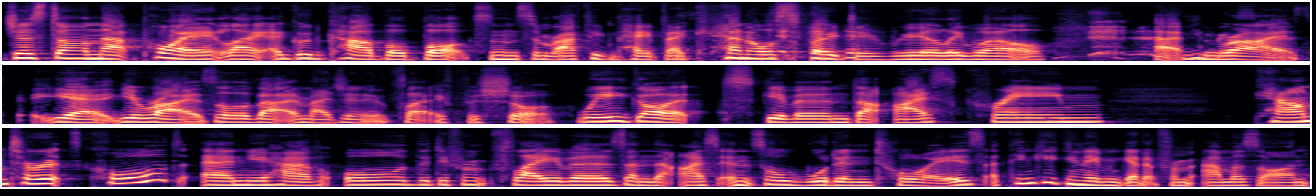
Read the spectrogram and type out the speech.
just on that point, like a good cardboard box and some wrapping paper can also do really well. At right. Yeah, you're right. It's all about imaginative play for sure. We got given the ice cream counter, it's called, and you have all the different flavors and the ice, and it's all wooden toys. I think you can even get it from Amazon.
